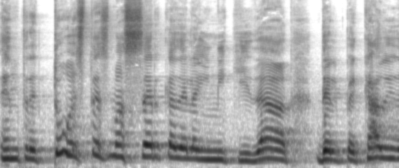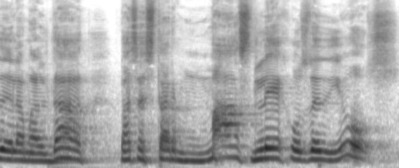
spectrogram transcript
Entre tú estés más cerca de la iniquidad, del pecado y de la maldad, vas a estar más lejos de Dios.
